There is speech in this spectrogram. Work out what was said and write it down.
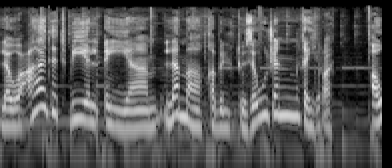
لو عادت بي الأيام لما قبلت زوجا غيرك أو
